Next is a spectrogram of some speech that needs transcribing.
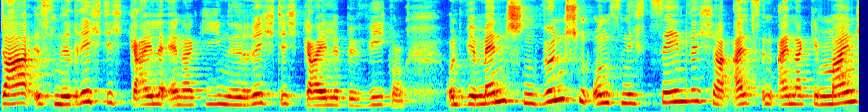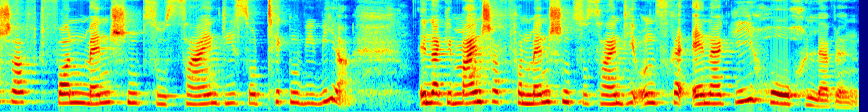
da ist eine richtig geile Energie, eine richtig geile Bewegung. Und wir Menschen wünschen uns nichts sehnlicher, als in einer Gemeinschaft von Menschen zu sein, die so ticken wie wir. In einer Gemeinschaft von Menschen zu sein, die unsere Energie hochleveln,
